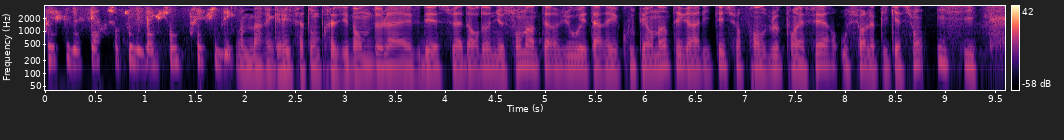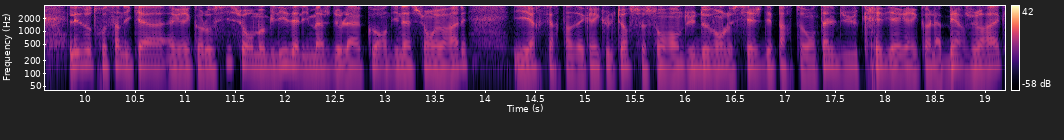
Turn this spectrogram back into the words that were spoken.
risque de faire surtout des actions très ciblées. Marie Griffaton, présidente de la FDSE à Dordogne, son interview est à réécouter en intégralité sur francebleu.fr ou sur l'application ici. Les autres syndicats agricoles aussi se remobilisent à l'image de la coordination rurale. Hier, certains agriculteurs se sont rendus devant le siège départemental du Crédit Agricole à Bergerac.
